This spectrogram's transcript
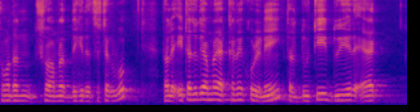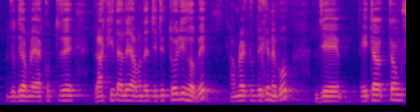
সমাধান সহ আমরা দেখিয়ে দেওয়ার চেষ্টা করব। তাহলে এটা যদি আমরা একখানে করে নেই, তাহলে দুটি দুইয়ের এক যদি আমরা একত্রে রাখি, তাহলে আমাদের যেটি তৈরি হবে, আমরা একটু দেখে নেব যে এটা একটা অংশ,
